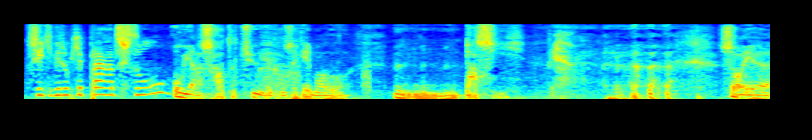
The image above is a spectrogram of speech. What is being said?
Zit je weer op je praatstoel? Oh ja, schat, natuurlijk. Als ik eenmaal mijn, mijn, mijn passie. Zou je...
